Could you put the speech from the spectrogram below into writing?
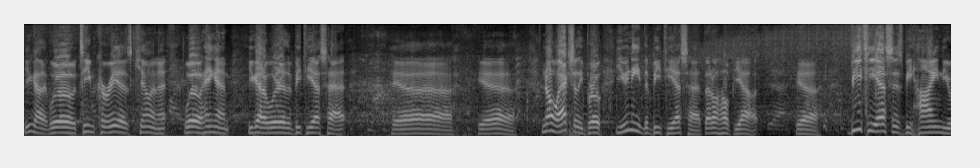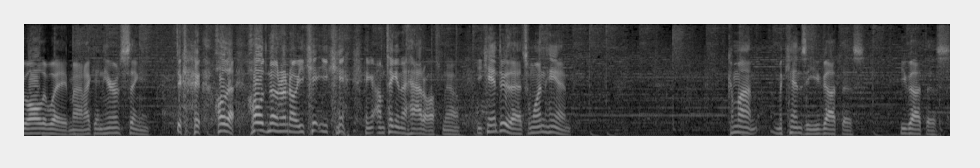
You got it. Whoa, Team Korea is killing it. Whoa, hang on. You got to wear the BTS hat. Yeah, yeah. No, actually, bro, you need the BTS hat. That'll help you out. Yeah. Yeah. BTS is behind you all the way, man. I can hear him singing. Okay, hold on. Hold. No, no, no. You can't. You can't. I'm taking the hat off now. You can't do that. It's one hand. Come on, Mackenzie. You got this. You got this.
